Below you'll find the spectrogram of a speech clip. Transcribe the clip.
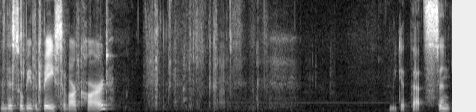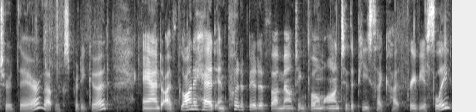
And this will be the base of our card. Let me get that centered there. That looks pretty good. And I've gone ahead and put a bit of uh, mounting foam onto the piece I cut previously.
